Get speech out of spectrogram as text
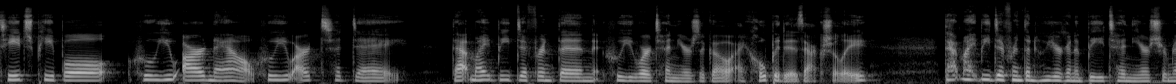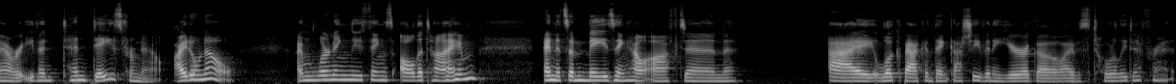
Teach people who you are now, who you are today. That might be different than who you were 10 years ago. I hope it is actually. That might be different than who you're going to be 10 years from now or even 10 days from now. I don't know. I'm learning new things all the time. And it's amazing how often I look back and think, gosh, even a year ago, I was totally different.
